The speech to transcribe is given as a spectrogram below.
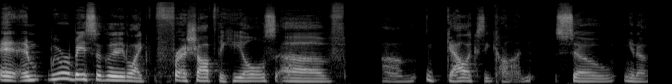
and, and, we were basically like fresh off the heels of um galaxycon so you know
